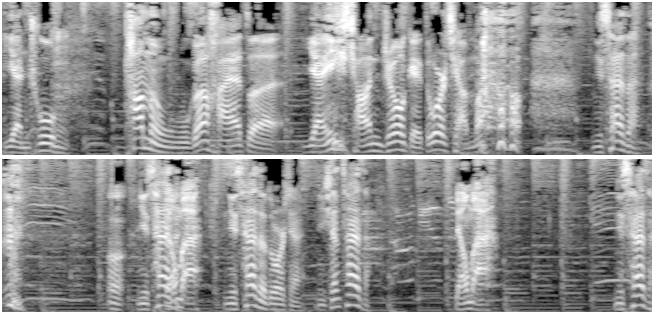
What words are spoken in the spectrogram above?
演出，他们五个孩子演一场，你知道给多少钱吗？你猜猜？嗯，你猜两百？你猜猜多少钱？你先猜猜。两百？你猜猜？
